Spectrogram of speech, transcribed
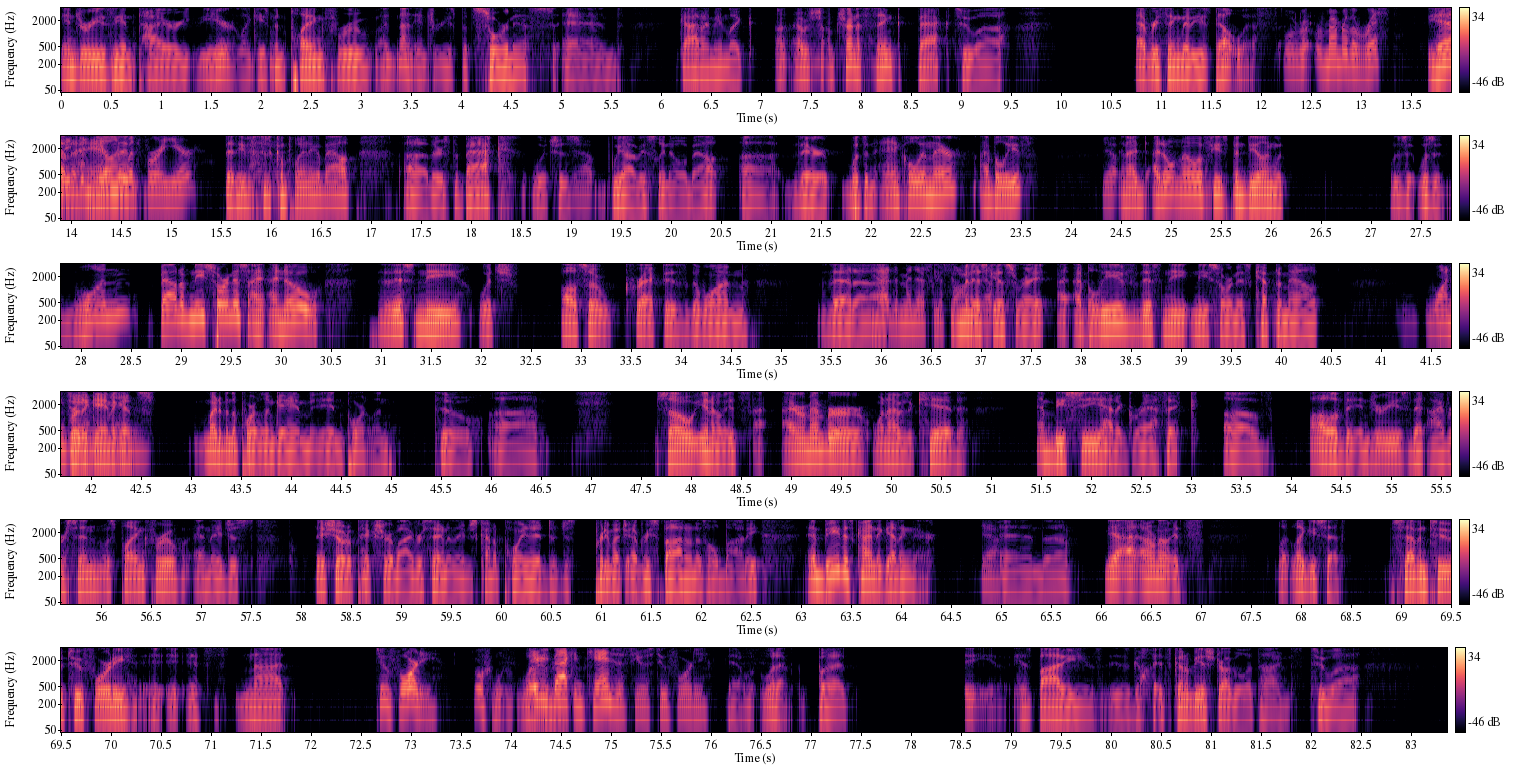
injuries the entire year. Like he's been playing through uh, not injuries, but soreness and God, I mean, like I, I was I'm trying to think back to uh everything that he's dealt with. Well, re- remember the wrist Yeah, the been hand dealing that, with for a year? that he was complaining about. Uh, there's the back, which is Yep. we obviously know about. Uh, there was an ankle in there, I believe, Yep. and I I don't know if he's been dealing with was it was it one bout of knee soreness. I I know this knee, which also correct is the one that uh had the meniscus on. Yep. meniscus, right? I, I believe this knee knee soreness kept him out One for the game in- against might have been the Portland game in Portland too. Uh, so you know, it's I, I remember when I was a kid, NBC had a graphic of all of the injuries that Iverson was playing through, and they just they showed a picture of Iverson and they just kind of pointed to just pretty much every spot on his whole body. And Embiid is kind of getting there. Yeah. And uh, yeah, I, I don't know. It's like you said, 7'2", 240. It, it, it's not 240. Oof. whatever. Maybe back in Kansas he was 240. yeah, wh- whatever. But it, you know, his body is is go- it's going to be a struggle at times to uh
